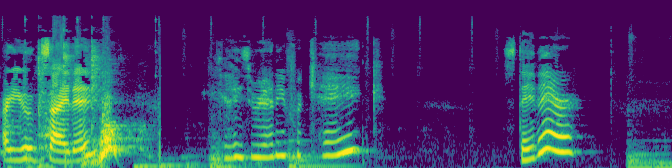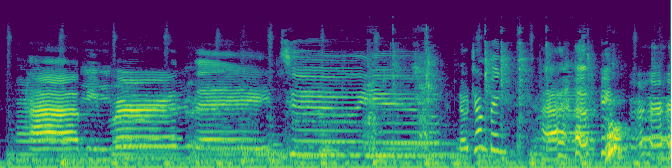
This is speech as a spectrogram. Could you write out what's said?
Are you excited? You guys ready for cake? Stay there. Happy birthday to you. No jumping. Happy birthday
